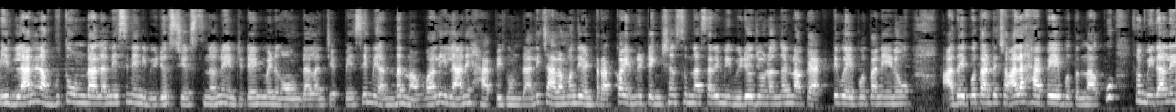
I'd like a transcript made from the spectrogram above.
మీరు ఇలానే నవ్వుతూ ఉండాలనేసి నేను వీడియోస్ చేస్తున్నాను ఎంటర్టైన్మెంట్గా ఉండాలని చెప్పేసి మీరు అందరు నవ్వాలి ఇలానే హ్యాపీగా ఉండాలి. చాలా మంది అంటారు అక్క ఎన్ని టెన్షన్స్ ఉన్నా సరే మీ వీడియో చూడంగా నాకు యాక్టివ్ అయిపోతా నేను అదైపోతా అంటే చాలా హ్యాపీ అయిపోతుంది నాకు. సో మీరు ఇలానే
